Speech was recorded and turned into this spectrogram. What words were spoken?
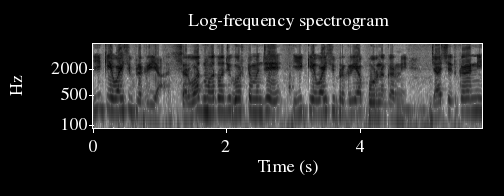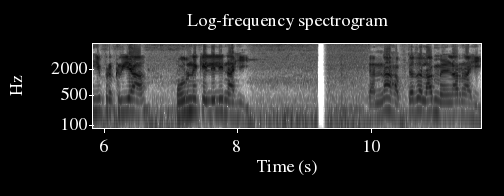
ई के वाय सी प्रक्रिया. सर्वात महत्त्वाची गोष्ट म्हणजे ई के वाय सी प्रक्रिया पूर्ण करणे. ज्या शेतकऱ्यांनी ही प्रक्रिया पूर्ण केलेली नाही त्यांना हप्त्याचा लाभ मिळणार नाही.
